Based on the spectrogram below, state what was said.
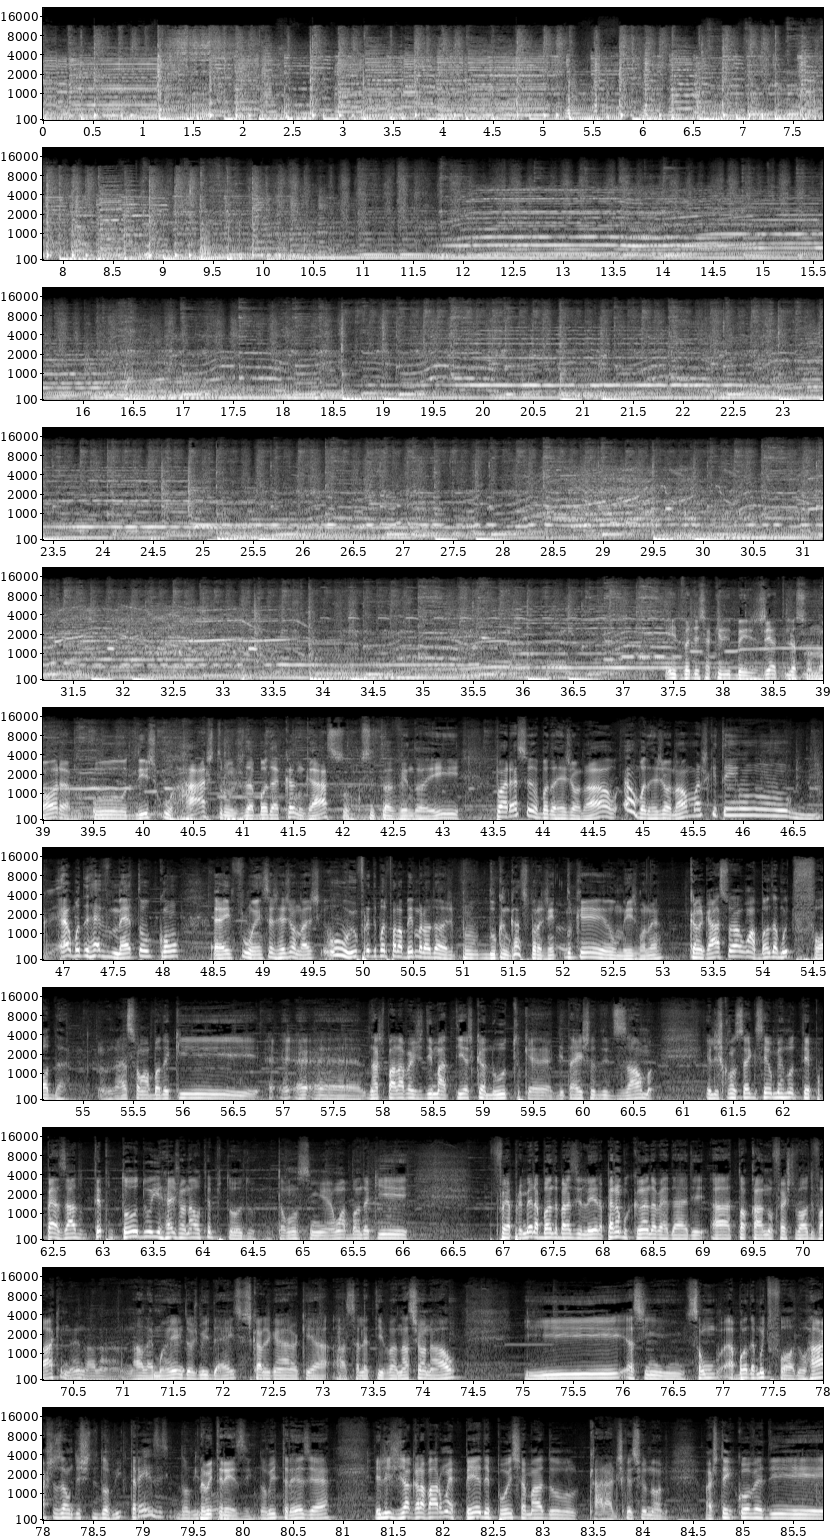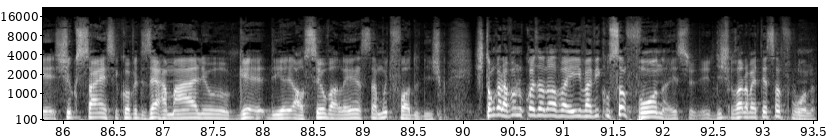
a gente vai deixar aquele BG, a trilha sonora, o disco Rastros da banda Cangaço, que você tá vendo aí. Parece uma banda regional, é uma banda regional, mas que tem um. É uma banda de heavy metal com é, influências regionais. O Wilfred pode falar bem melhor pro- do Cangaço pra gente do que eu mesmo, né? Cangaço é uma banda muito foda. Cangaço é uma banda que, é, é, é, nas palavras de Matias Canuto, que é guitarrista de Desalma, eles conseguem ser ao mesmo tempo pesado o tempo todo e regional o tempo todo. Então, assim, é uma banda que foi a primeira banda brasileira, pernambucana, na verdade, a tocar no Festival de Wacken, né, lá na, na Alemanha, em 2010. Os caras ganharam aqui a, a seletiva nacional. E, assim, são, a banda é muito foda. O Rastros é um disco de 2013? 2013. 2013, é. Eles já gravaram um EP depois chamado. Caralho, esqueci o nome. Mas tem cover de Chico Science, cover de Zé Ramalho, de Alceu Valença. Muito foda o disco. Estão gravando coisa nova aí, vai vir com sanfona. Esse disco agora vai ter sanfona.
